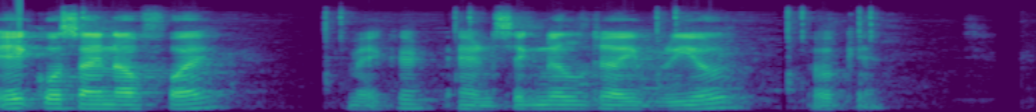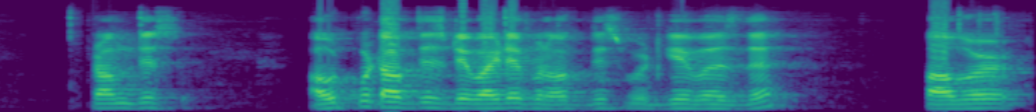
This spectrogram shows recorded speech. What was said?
a cosine of phi make it and signal type real. Okay. From this output of this divider block this would give us the power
